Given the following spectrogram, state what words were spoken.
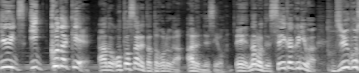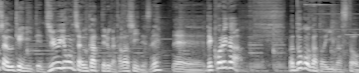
唯一一個だけ、あの、落とされたところがあるんですよ。えー、なので正確には15社受けに行って14社受かってるが正しいんですね。えー、で、これが、まあ、どこかと言いますと、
